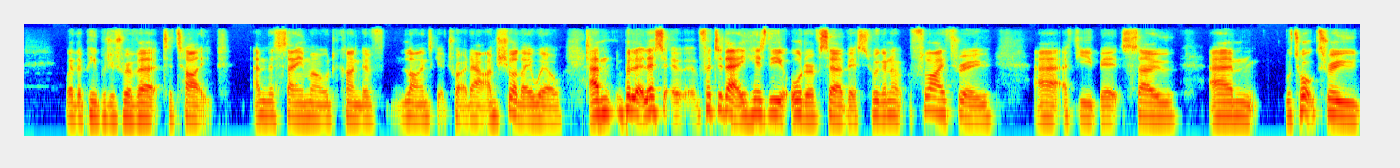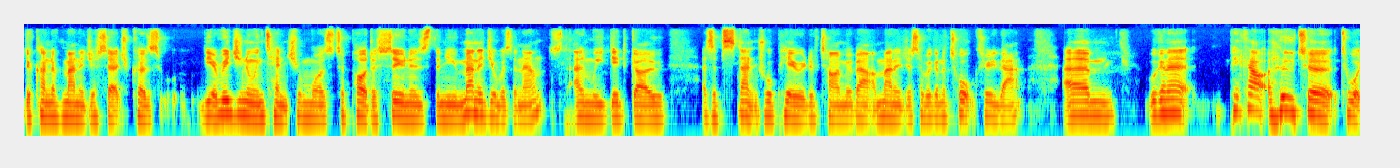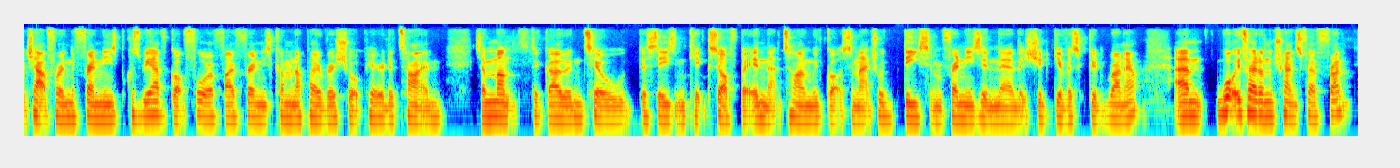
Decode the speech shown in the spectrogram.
whether people just revert to type and the same old kind of lines get trotted out. I'm sure they will. Um, but look, let's uh, for today. Here's the order of service. We're gonna fly through uh, a few bits. So um, we'll talk through the kind of manager search because the original intention was to pod as soon as the new manager was announced, and we did go a substantial period of time without a manager. So we're going to talk through that. Um, we're going to pick out who to to watch out for in the friendlies because we have got four or five friendlies coming up over a short period of time. It's a month to go until the season kicks off, but in that time we've got some actual decent friendlies in there that should give us a good run out. Um, what we've heard on the transfer front.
